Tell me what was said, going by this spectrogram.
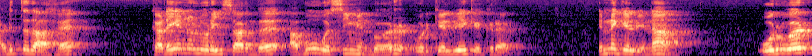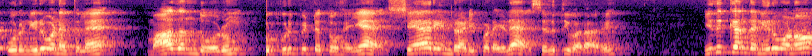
அடுத்ததாக கடையநல்லூரை சார்ந்த அபு வசீம் என்பவர் ஒரு கேள்வியை கேட்கிறார். என்ன கேள்வினா ஒருவர் ஒரு நிறுவனத்தில் மாதந்தோறும் ஒரு குறிப்பிட்ட தொகையை ஷேர் என்ற அடிப்படையில் செலுத்தி வராரு. இதுக்கு அந்த நிறுவனம்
